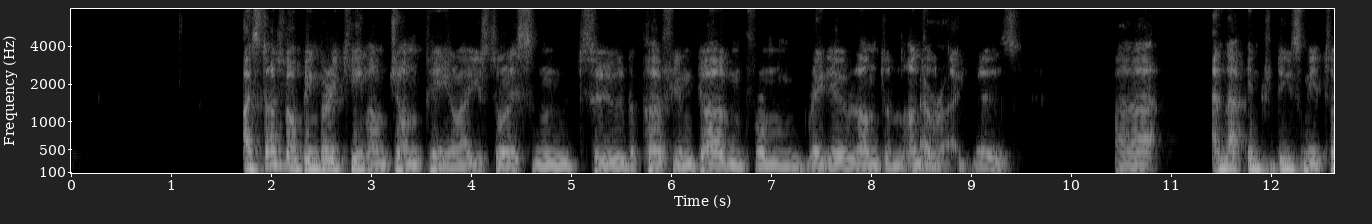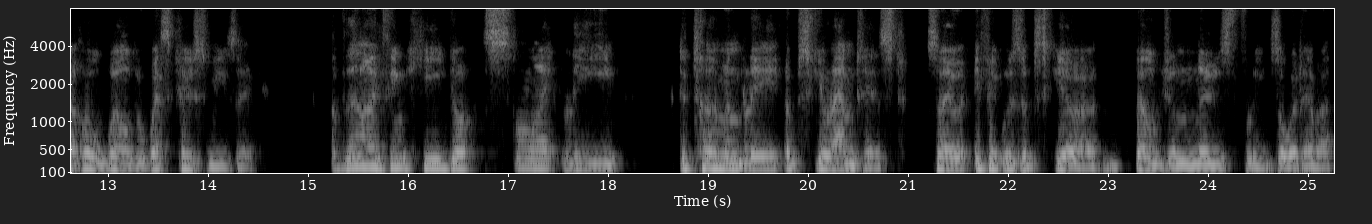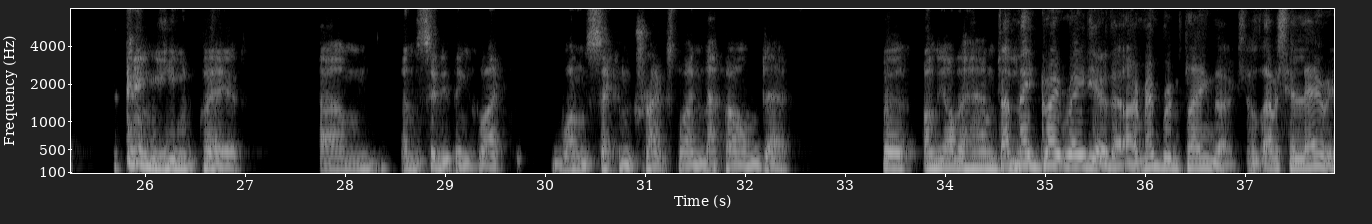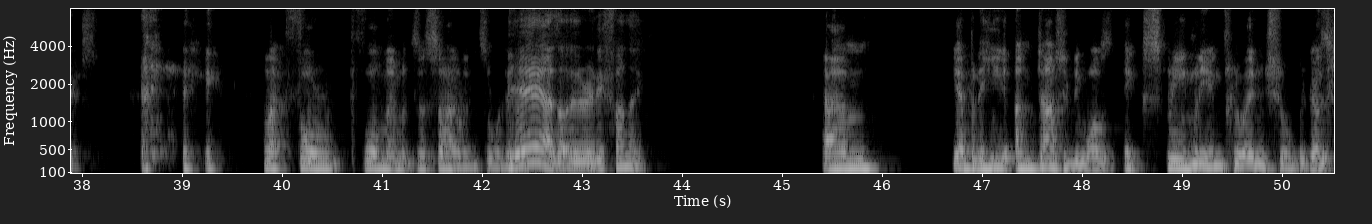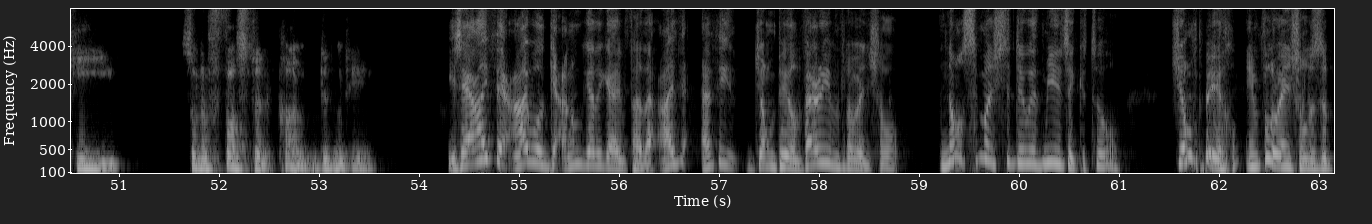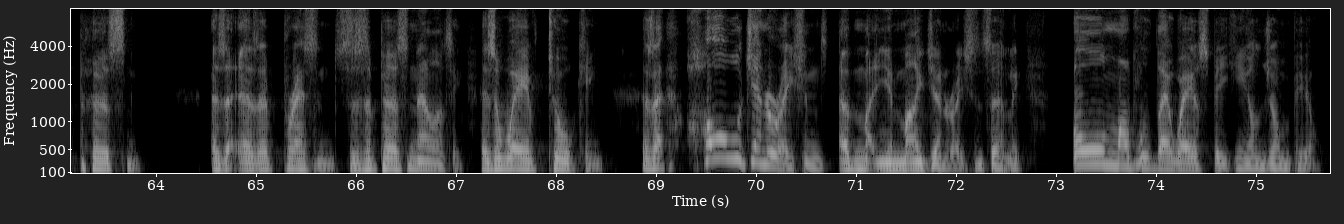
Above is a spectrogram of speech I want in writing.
I started off being very keen on John Peel. I used to listen to The Perfume Garden from Radio London under Oh, the right. big blues. Uh, and that introduced me to a whole world of West Coast music. But then I think he got slightly determinedly obscurantist. So if it was obscure, Belgian nose flutes or whatever, he would play it. Um, and silly things like one second tracks by Napalm Death. But on the other hand, That he- made great radio. That I remember him playing those. I thought that was hilarious. like four four moments of silence or whatever. Yeah, I thought they were really funny. Um, yeah, but he undoubtedly was extremely influential because he sort of fostered punk, didn't he? You see, I think I will. Get, I'm going to go further. I th- I think John Peel very influential. Not so much to do with music at all. John Peel influential as a person, as a, as a presence, as a personality, as a way of talking, as a whole generations of my, my generation certainly, all modelled their way of speaking on John Peel.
